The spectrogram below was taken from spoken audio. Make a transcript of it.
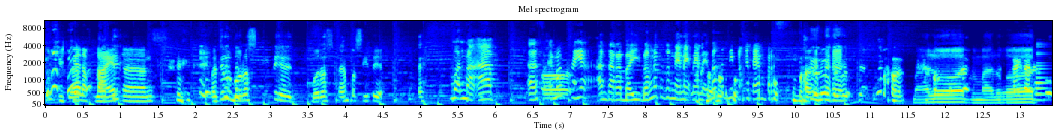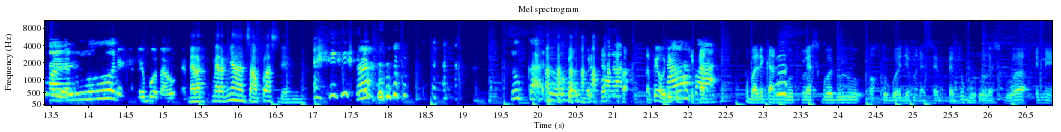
Cuci anak maintenance. berarti lu boros itu ya boros pampers gitu ya Mohon maaf, eh, Oh. emang saya antara bayi banget atau nenek-nenek banget nih pakai pampers. malu Balut, balut. Lalu heboh tahu Merek mereknya Hansaplas deh. luka dong. Tapi Odi Salah, kebalikan, Pak. Kebalikan guru les gue dulu waktu gue zaman SMP tuh guru les gue ini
